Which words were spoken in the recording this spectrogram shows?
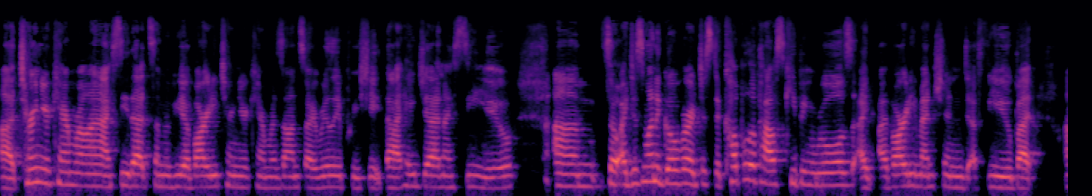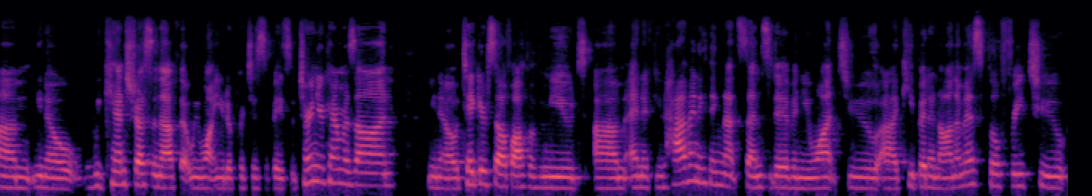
Uh, turn your camera on. I see that some of you have already turned your cameras on, so I really appreciate that. Hey Jen, I see you. Um, so I just want to go over just a couple of housekeeping rules. I, I've already mentioned a few, but um, you know, we can't stress enough that we want you to participate. So turn your cameras on, you know, take yourself off of mute. Um, and if you have anything that's sensitive and you want to uh, keep it anonymous, feel free to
